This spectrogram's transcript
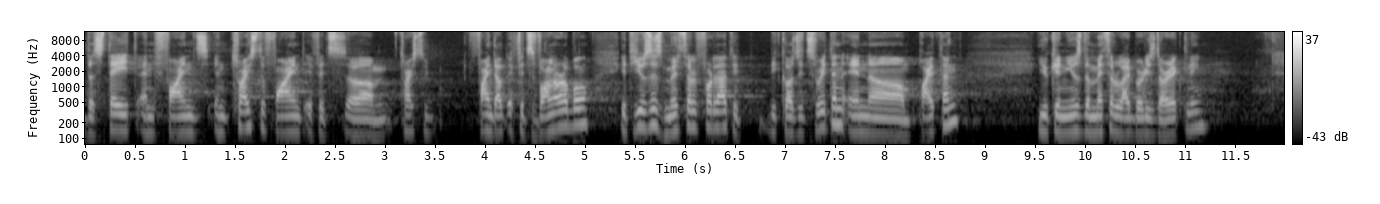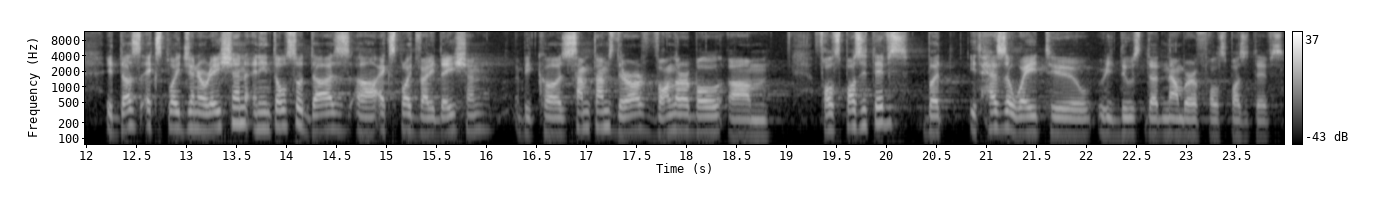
the state and finds and tries to find if it's um, tries to find out if it's vulnerable. It uses Mithril for that it, because it's written in uh, Python. You can use the Mithril libraries directly. It does exploit generation and it also does uh, exploit validation because sometimes there are vulnerable um, false positives, but it has a way to reduce the number of false positives.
